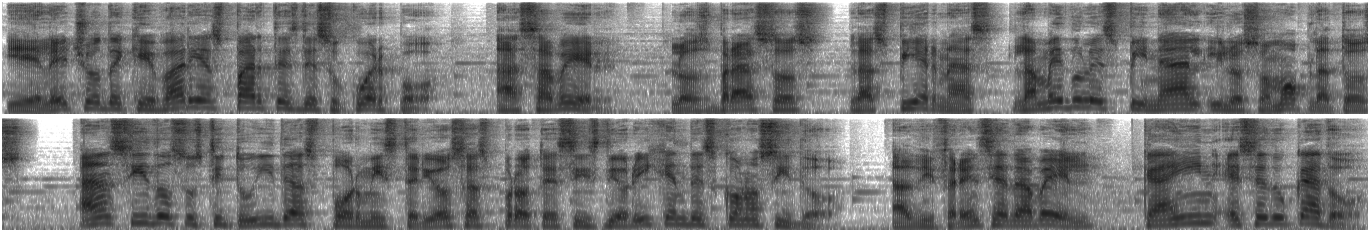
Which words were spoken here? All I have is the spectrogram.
y el hecho de que varias partes de su cuerpo, a saber, los brazos, las piernas, la médula espinal y los omóplatos, han sido sustituidas por misteriosas prótesis de origen desconocido. A diferencia de Abel, Caín es educado,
